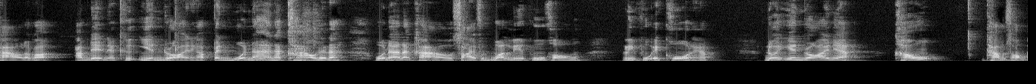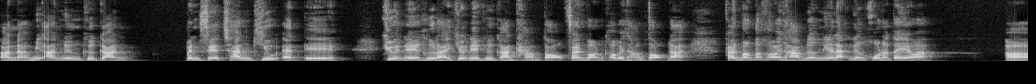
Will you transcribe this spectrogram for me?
ข่าวแล้วก็อัปเดตเนี่ยคือเอียนรอยนะครับเป็นหัวหน้านักข่าวเลยนะ หัวหน้านักข่าวสายฟุตบอลลิเวอร์พูลของลิเวอร์พูลเอ็กโคนะครับโดยเอียนรอยเนี่ยเขาทำสองอันนะ มีอันหนึงคือการเป็นเซสชั่น Q&A Q&A คืออะไร Q&A คือการถามตอบ แฟนบอลเข้าไปถามตอบได้ แฟนบอลก็เข้าไปถามเรื่องนี้แหละ เรื่องโคนาเต้ว่าอ่า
